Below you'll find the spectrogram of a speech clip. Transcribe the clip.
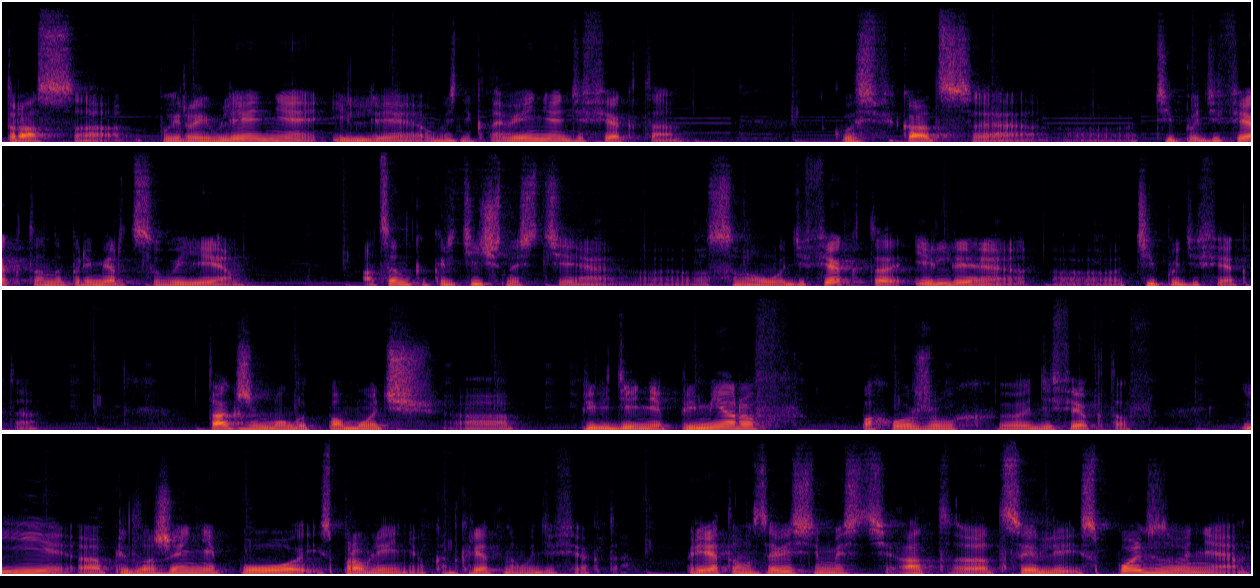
трасса проявления или возникновения дефекта, классификация э, типа дефекта, например, CVE, оценка критичности э, самого дефекта или э, типа дефекта. Также могут помочь приведение примеров похожих дефектов и предложение по исправлению конкретного дефекта. При этом в зависимости от цели использования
